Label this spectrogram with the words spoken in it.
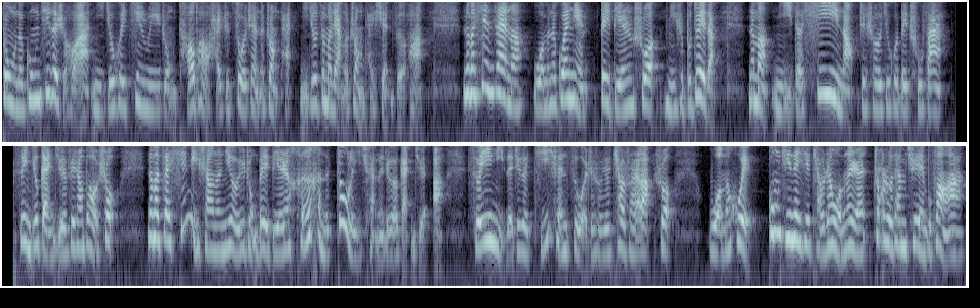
动物的攻击的时候啊，你就会进入一种逃跑还是作战的状态，你就这么两个状态选择哈。那么现在呢，我们的观念被别人说你是不对的，那么你的蜥蜴脑这时候就会被触发。所以你就感觉非常不好受。那么在心理上呢，你有一种被别人狠狠地揍了一拳的这个感觉啊。所以你的这个极权自我这时候就跳出来了，说我们会攻击那些挑战我们的人，抓住他们缺点不放啊。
